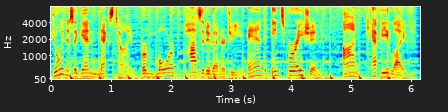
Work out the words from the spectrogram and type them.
Join us again next time for more positive energy and inspiration on Kefi Life.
